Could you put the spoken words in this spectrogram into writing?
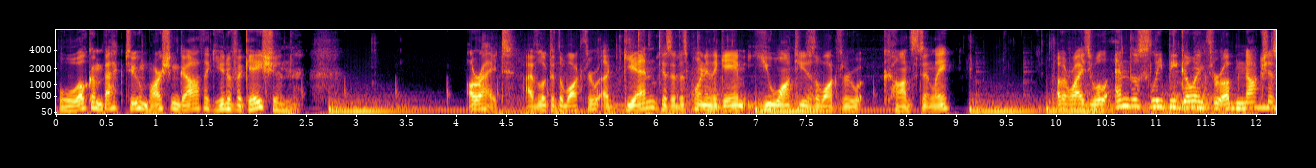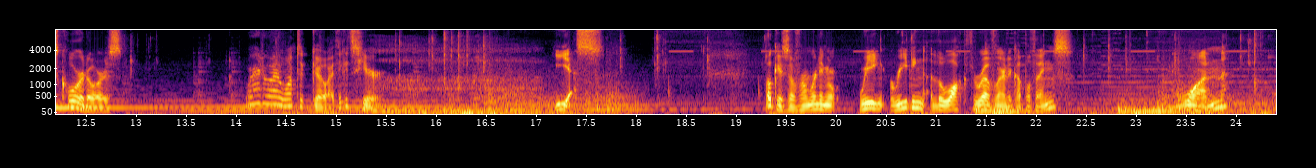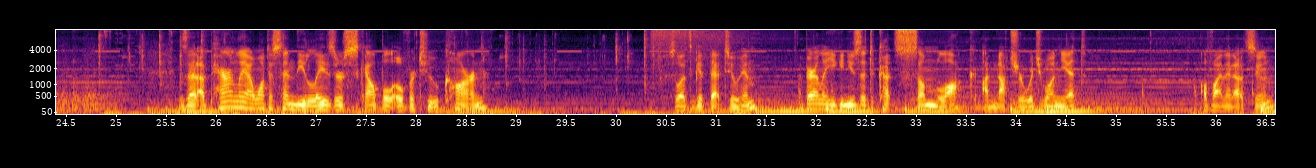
Welcome back to Martian Gothic Unification. Alright, I've looked at the walkthrough again, because at this point in the game, you want to use the walkthrough constantly. Otherwise, you will endlessly be going through obnoxious corridors. Where do I want to go? I think it's here. Yes. Okay, so from reading, reading, reading the walkthrough, I've learned a couple things. One is that apparently I want to send the laser scalpel over to Karn. So let's get that to him. Apparently he can use it to cut some lock. I'm not sure which one yet. I'll find that out soon.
